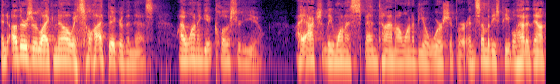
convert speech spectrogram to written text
And others are like, no, it's a lot bigger than this. I want to get closer to you. I actually want to spend time. I want to be a worshiper. And some of these people had it down.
